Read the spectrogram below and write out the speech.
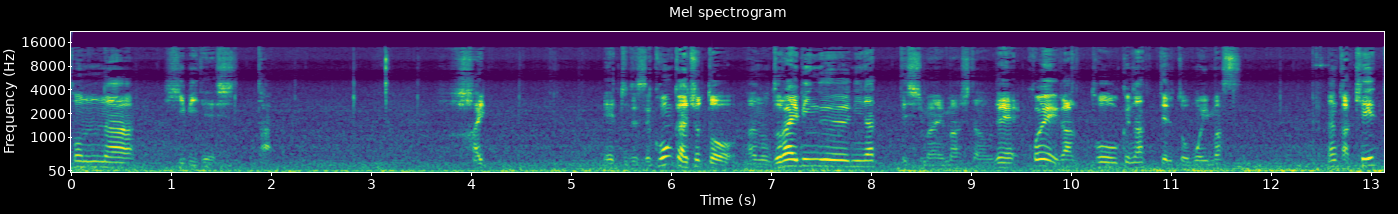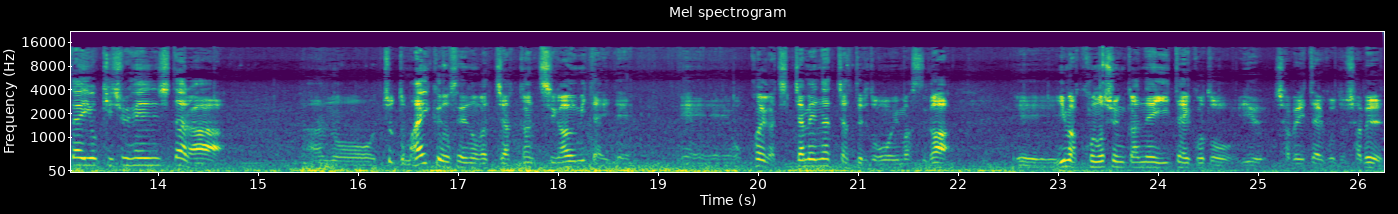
そんな日々でした。はい。えっとですね、今回はちょっとあのドライビングになってしまいましたので、声が遠くなってると思います。なんか携帯を機種変したら、あのちょっとマイクの性能が若干違うみたいで、えー、声がちっちゃめになっちゃってると思いますが、えー、今この瞬間ね、言いたいことを言う、喋りたいことを喋る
